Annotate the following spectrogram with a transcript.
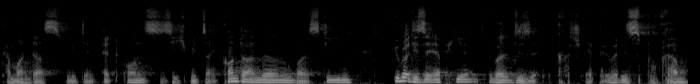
kann man das mit den Add-ons sich mit seinem Konto anmelden bei Steam über diese App hier, über diese Quatsch-App, über dieses Programm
